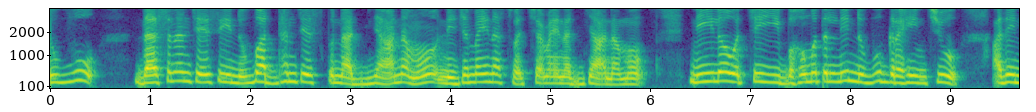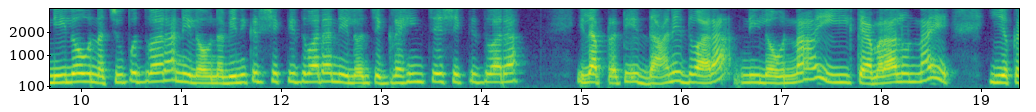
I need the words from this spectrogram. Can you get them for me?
నువ్వు దర్శనం చేసి నువ్వు అర్థం చేసుకున్న జ్ఞానము నిజమైన స్వచ్ఛమైన జ్ఞానము. నీలో వచ్చే ఈ బహుమతుల్ని నువ్వు గ్రహించు. అది నీలో ఉన్న చూపు ద్వారా నీలో ఉన్న వినికిడి శక్తి ద్వారా నీలోంచి గ్రహించే శక్తి ద్వారా ఇలా ప్రతి దాని ద్వారా నీలో ఉన్న ఈ కెమెరాలు ఉన్నాయి ఈ యొక్క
